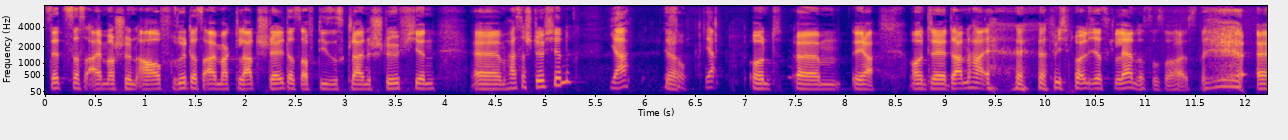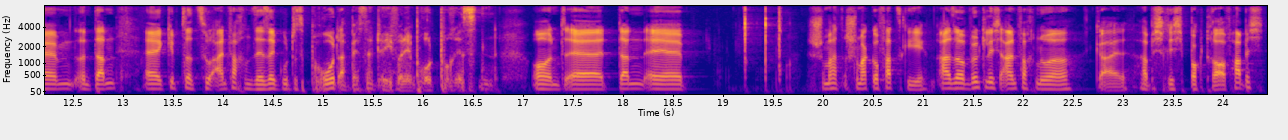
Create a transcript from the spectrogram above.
setzt das einmal schön auf, rührt das einmal glatt, stellt das auf dieses kleine Stöfchen. Ähm, heißt das Stöfchen? Ja, ist Ja. so. Ja. Und ähm, ja, und äh, dann ha- habe ich neulich erst gelernt, dass das so heißt. Ähm, und dann äh, gibt's dazu einfach ein sehr, sehr gutes Brot, am besten natürlich von den Brotpuristen. Und äh, dann äh, Schma Schmackofatzki. Also wirklich einfach nur geil. Habe ich richtig Bock drauf. Habe ich,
